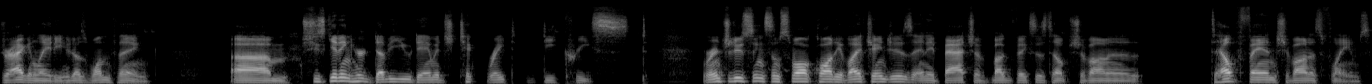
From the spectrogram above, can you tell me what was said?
dragon lady who does one thing. Um, she's getting her W damage tick rate decreased. We're introducing some small quality of life changes and a batch of bug fixes to help Shyvana to help fan Shyvana's flames.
